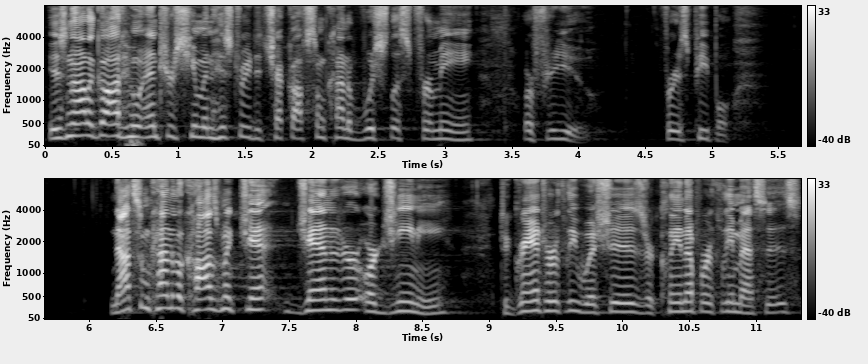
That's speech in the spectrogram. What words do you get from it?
is not a God who enters human history to check off some kind of wish list for me or for you, for his people. Not some kind of a cosmic jan- janitor or genie to grant earthly wishes or clean up earthly messes,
